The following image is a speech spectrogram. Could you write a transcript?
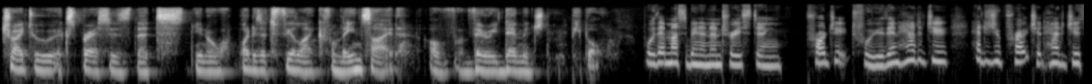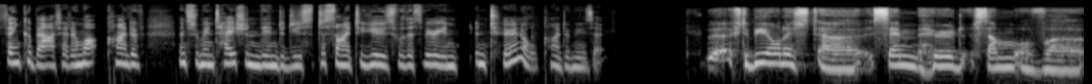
tried to express is that you know what does it feel like from the inside of very damaged people. Boy, that must have been an interesting project for you. Then, how did you how did you approach it? How did you think about it? And what kind of instrumentation then did you decide to use for this very in, internal kind of music? Uh, to be honest, uh, Sam heard some of uh,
